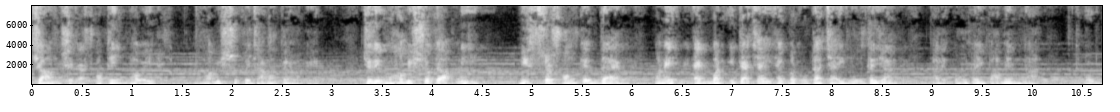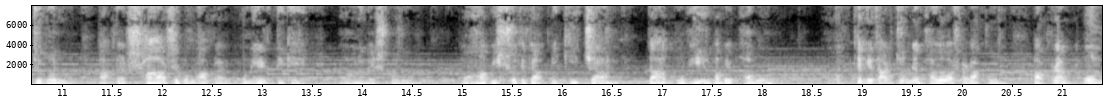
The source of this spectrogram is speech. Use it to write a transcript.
চান সেটা সঠিকভাবে মহাবিশ্বকে জানাতে হবে। যদি মহাবিশ্বকে আপনি মিশ্র সংকেত দেন মানে একবার এটা চাই, একবার ওটা চাই বলতে যান, তাহলে কোনোটাই পাবেন না। ধৈর্য ধরুন, আপনার শ্বাস এবং আপনার মনের দিকে মনোনিবেশ করুন। মহাবিশ্ব থেকে আপনি কি চান, তা গভীরভাবে ভাবুন। মন থেকে তার জন্য ভালোবাসা রাখুন, আপনার মন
